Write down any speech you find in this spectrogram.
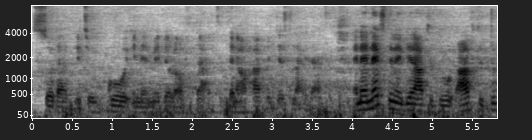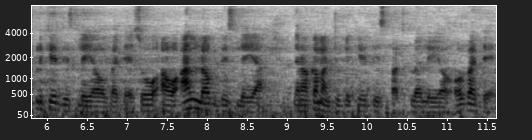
so that it will go in the middle of that. Then I'll have it just like that. And the next thing again I have to do I have to duplicate this layer over there. So I'll unlock this layer. Then I'll come and duplicate this particular layer over there.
